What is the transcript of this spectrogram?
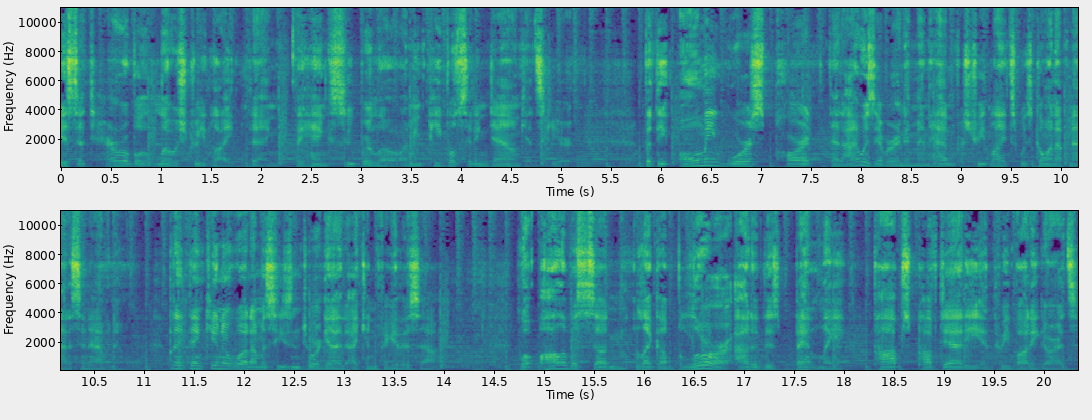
is a terrible low streetlight thing. They hang super low. I mean, people sitting down get scared. But the only worst part that I was ever in in Manhattan for streetlights was going up Madison Avenue. But I think, you know what, I'm a seasoned tour guide, I can figure this out. Well, all of a sudden, like a blur out of this Bentley, pops Puff Daddy and three bodyguards.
